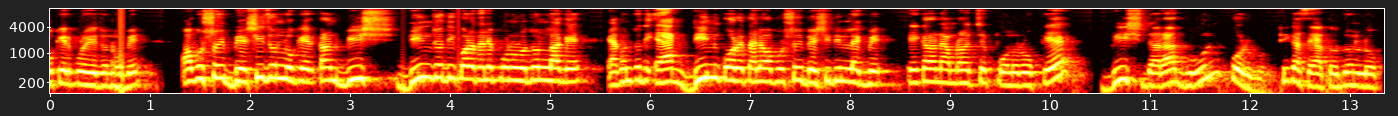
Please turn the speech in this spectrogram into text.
লোকের প্রয়োজন হবে? অবশ্যই বেশি জন লোকের, কারণ বিশ দিন যদি করে তাহলে পনেরো জন লাগে। এখন যদি এক দিন করে তাহলে অবশ্যই বেশি দিন লাগবে। এই কারণে আমরা হচ্ছে পনেরোকে বিশ দ্বারা গুণ করব। ঠিক আছে? এতজন লোক।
